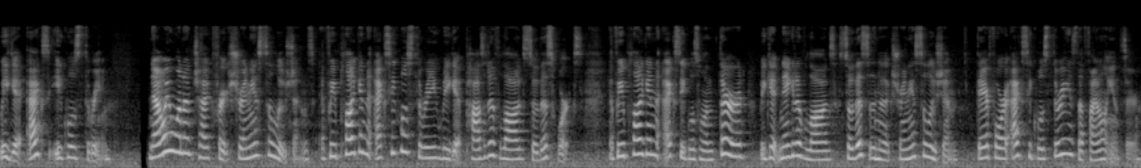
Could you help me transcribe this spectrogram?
we get x equals 3. Now we want to check for extraneous solutions. If we plug in x equals 3, we get positive logs, so this works. If we plug in x equals 1 third, we get negative logs, so this is an extraneous solution. Therefore, x equals 3 is the final answer.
